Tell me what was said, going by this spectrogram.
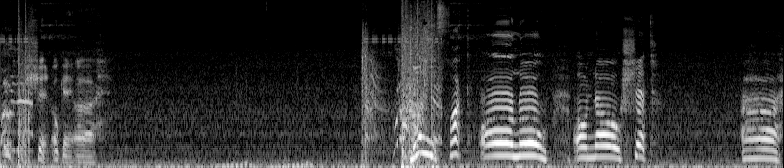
Over there! Shit, okay, uh. No! Fuck! Oh no! Oh no! Shit! Ah.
